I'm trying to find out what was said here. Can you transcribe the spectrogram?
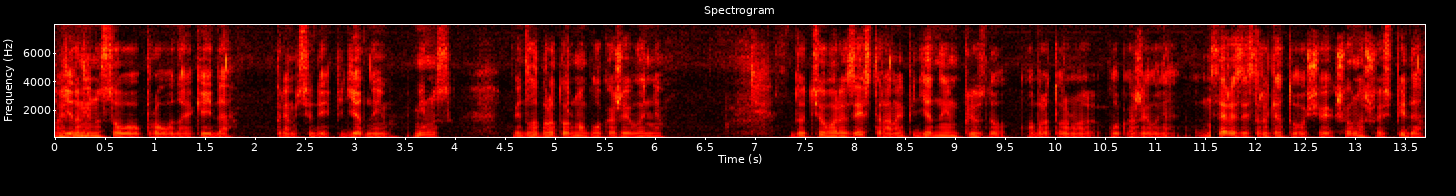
Ось до мінусового провода, який йде прямо сюди, під'єднуємо мінус від лабораторного блока живлення. До цього резистора ми під'єднуємо плюс до лабораторного блока живлення. Це резистор для того, що якщо в нас щось піде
